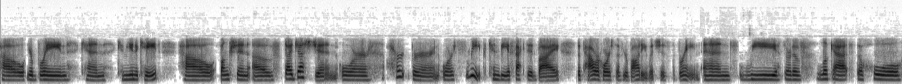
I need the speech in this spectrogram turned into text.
how your brain can communicate, how function of digestion or heartburn or sleep can be affected by the power horse of your body, which is the brain. And we sort of look at the whole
